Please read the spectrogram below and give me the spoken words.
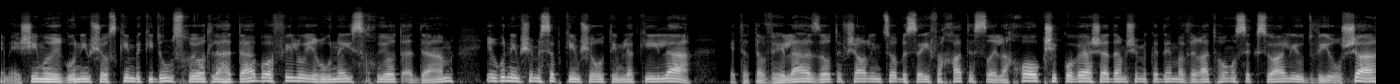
הם האשימו ארגונים שעוסקים בקידום זכויות להט"ב או אפילו ארגוני זכויות אדם, ארגונים שמספקים שירותים לקהילה. את התבהלה הזאת אפשר למצוא בסעיף 11 לחוק, שקובע שאדם שמקדם עבירת הומוסקסואליות ויורשע,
